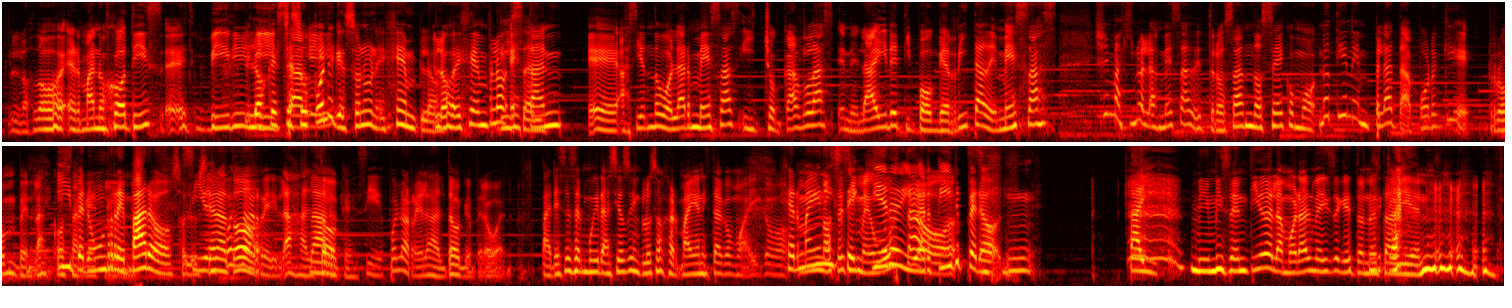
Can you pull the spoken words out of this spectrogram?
Los dos hermanos Hotis, eh, Bill Los y que se supone que son un ejemplo. Los ejemplos Dicen. están eh, haciendo volar mesas y chocarlas en el aire, tipo guerrita de mesas. Yo imagino las mesas destrozándose como, no tienen plata, ¿por qué rompen las cosas? y pero un tienen? reparo Sí, soluciona después todo. lo arreglas al Claro. toque, sí, después lo arreglas al toque, pero bueno. Parece ser muy gracioso, incluso Hermione está como ahí como... Hermione no sé se si me quiere o- divertir, pero mm, está ahí. Mi, mi sentido de la moral me dice que esto no está bien.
